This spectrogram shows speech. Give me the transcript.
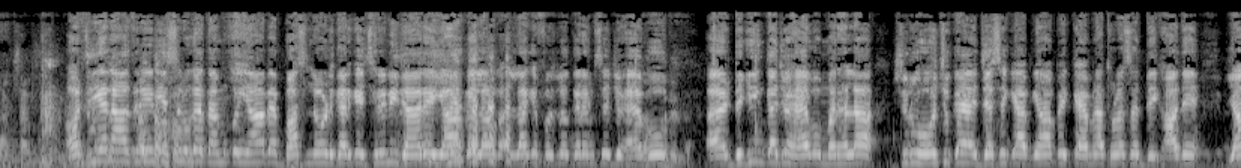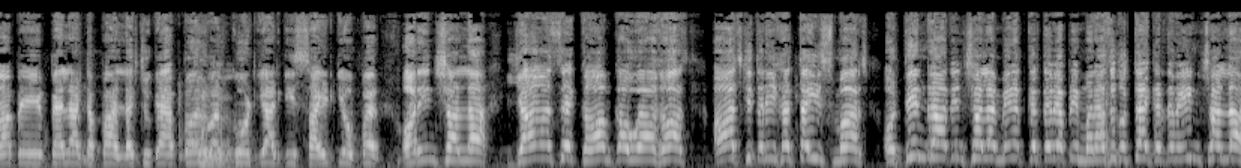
और जी नाजरीन इस वक्त हमको यहाँ पे बस लोड करके नहीं जा रहे यहाँ पे अल्लाह के फजलो करम से जो है वो डिगिंग का जो है वो मरहला शुरू हो चुका है। जैसे कि आप यहाँ पे कैमरा थोड़ा सा दिखा दें यहाँ पे पहला टप्पा लग चुका है पर्ल वन कोर्ट यार्ड की साइड के ऊपर। और इनशाला यहाँ से काम का हुआ आगाज़। आज की तारीख है तेईस मार्च और दिन रात इंशाल्लाह मेहनत करते हुए अपनी मनाजिर को तय करते हुए इंशाल्लाह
